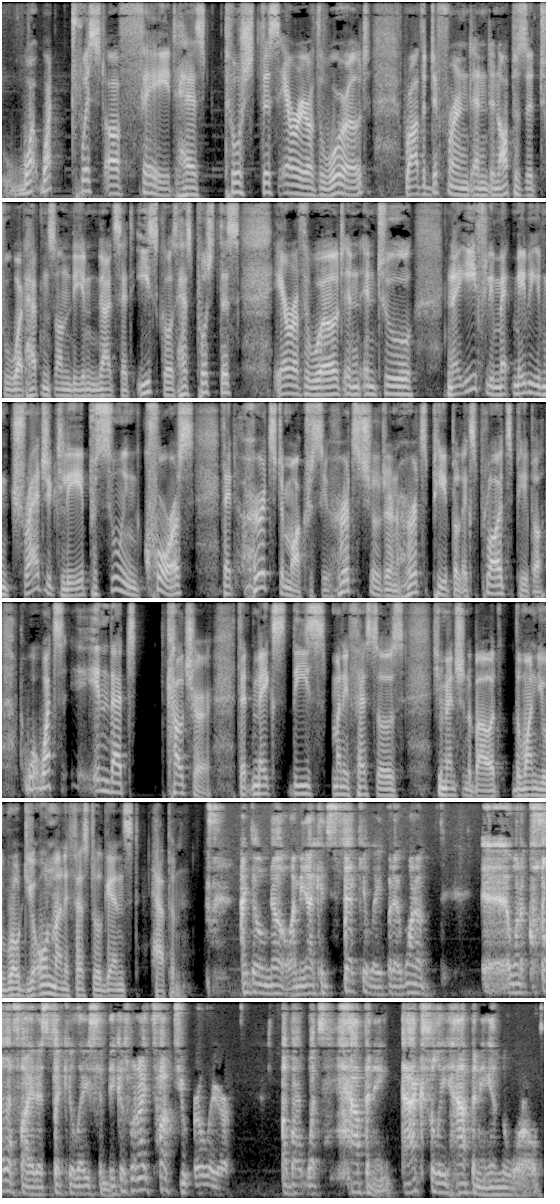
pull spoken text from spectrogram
What, what twist of fate has pushed this area of the world, rather different and in opposite to what happens on the United States East Coast, has pushed this area of the world in, into naively, maybe even tragically pursuing a course that hurts democracy, hurts children, hurts people, exploits people. What's in that culture that makes these manifestos you mentioned about the one you wrote your own manifesto against happen? I don't know. I mean, I can speculate, but I want to Uh, I want to qualify it as speculation because when I talked to you earlier about what's happening, actually happening in the world,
